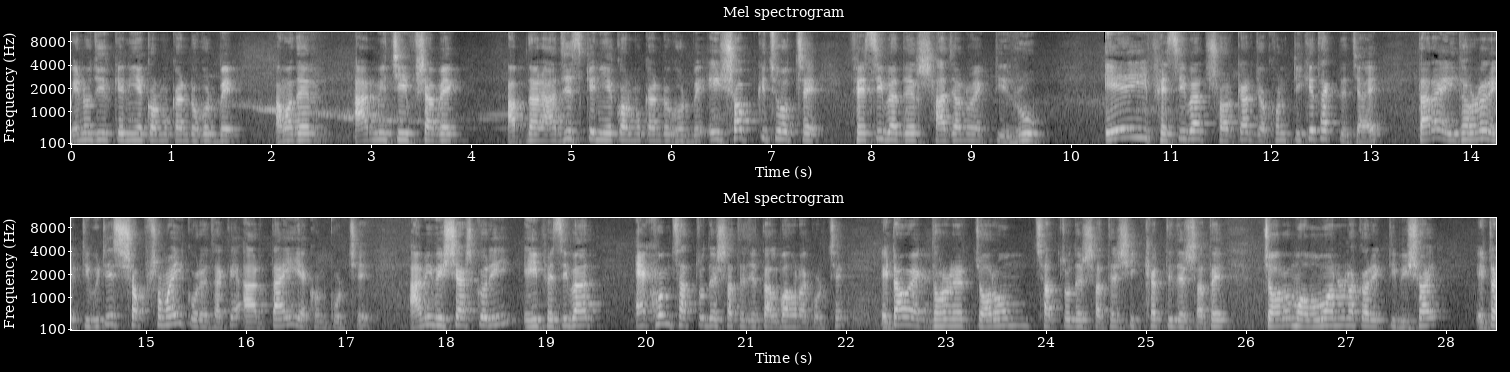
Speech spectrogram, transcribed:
বেনজিরকে নিয়ে কর্মকাণ্ড ঘটবে, আমাদের আর্মি চিফ সাবেক আপনার আজিজকে নিয়ে কর্মকাণ্ড ঘটবে, এই সব কিছু হচ্ছে ফেসিবাদের সাজানো একটি রূপ। এই ফেসিবাদ সরকার যখন টিকে থাকতে চায়, তারা এই ধরনের অ্যাক্টিভিটিস সবসময়ই করে থাকে আর তাই এখন করছে। আমি বিশ্বাস করি এই ফেসিবাদ এখন ছাত্রদের সাথে যে তালবাহনা করছে, এটাও এক ধরনের চরম ছাত্রদের সাথে, শিক্ষার্থীদের সাথে চরম অবমাননাকর একটি বিষয়। এটা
